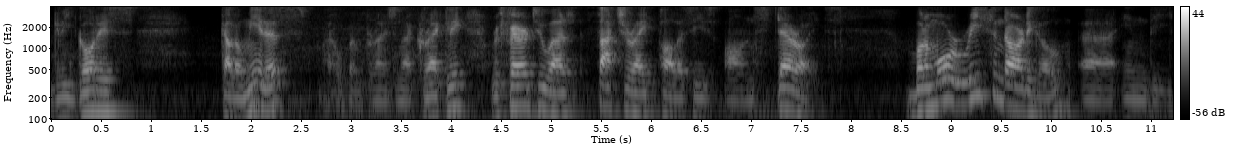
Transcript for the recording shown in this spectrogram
Grigoris Kalomiris, I hope I'm pronouncing that correctly, referred to as Thatcherite policies on steroids. But a more recent article uh, in The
